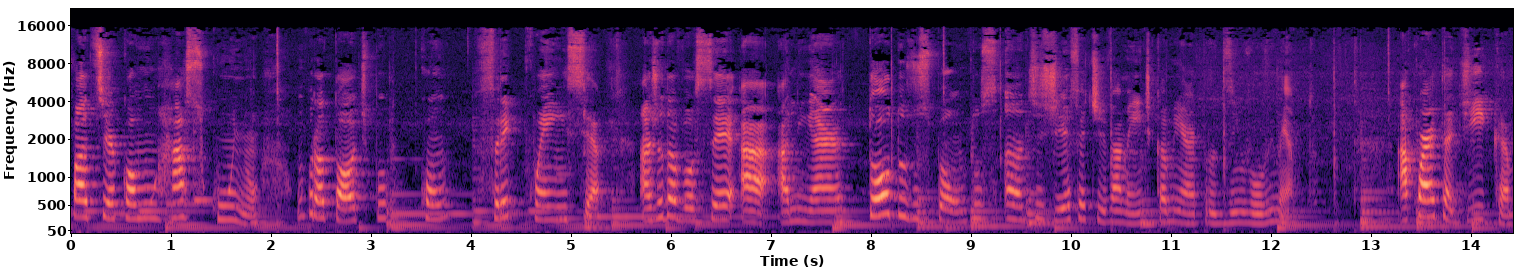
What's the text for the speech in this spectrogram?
Pode ser como um rascunho, um protótipo com frequência. Ajuda você a alinhar todos os pontos antes de efetivamente caminhar para o desenvolvimento. A quarta dica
